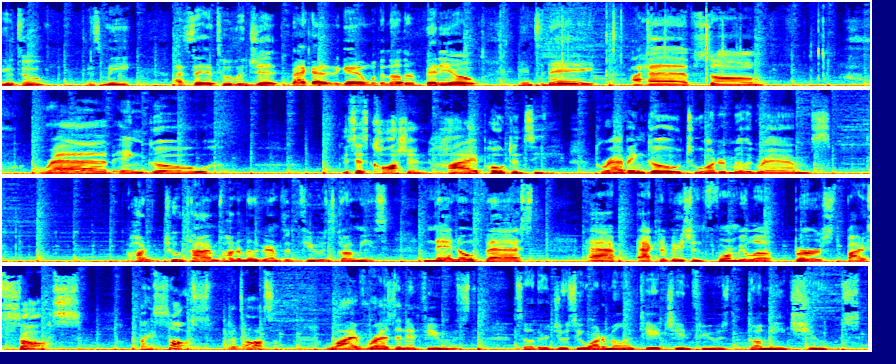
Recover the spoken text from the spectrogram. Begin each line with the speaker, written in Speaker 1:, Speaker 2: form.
Speaker 1: YouTube, it's me. Isaiah too legit. Back at it again with another video. And today I have some grab and go. It says caution, high potency. Grab and go, 200 milligrams. Two times 100 milligrams infused gummies. Nano Fast Activation Formula Burst by Sauce. By Sauce. That's awesome. Live resin infused. So they're juicy watermelon THC infused gummy chews.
